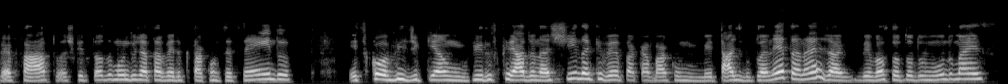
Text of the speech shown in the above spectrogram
é fato. Acho que todo mundo já está vendo o que está acontecendo. Esse Covid, que é um vírus criado na China, que veio para acabar com metade do planeta, né? Já devastou todo mundo, mas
